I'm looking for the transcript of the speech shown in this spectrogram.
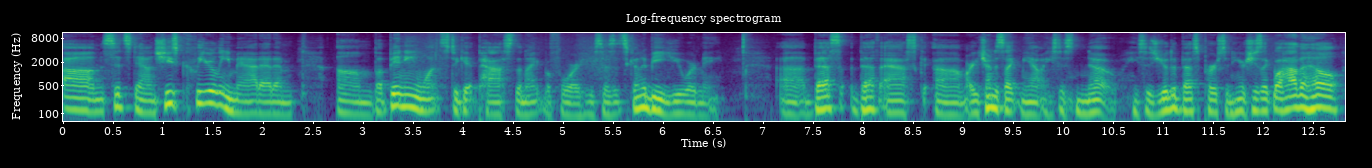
um, sits down. She's clearly mad at him. Um, but Benny wants to get past the night before. He says it's going to be you or me. Uh, Beth Beth asks, um, "Are you trying to psych me out?" He says, "No." He says, "You're the best person here." She's like, "Well, how the hell,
